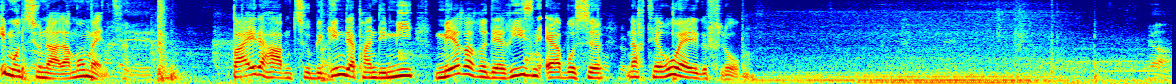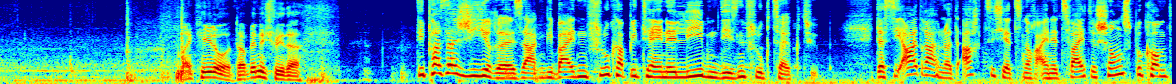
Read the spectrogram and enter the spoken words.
emotionaler Moment. Beide haben zu Beginn der Pandemie mehrere der Riesen-Airbusse nach Teruel geflogen. Mein Kilo, da bin ich wieder. Die Passagiere, sagen die beiden Flugkapitäne, lieben diesen Flugzeugtyp. Dass die A380 jetzt noch eine zweite Chance bekommt,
